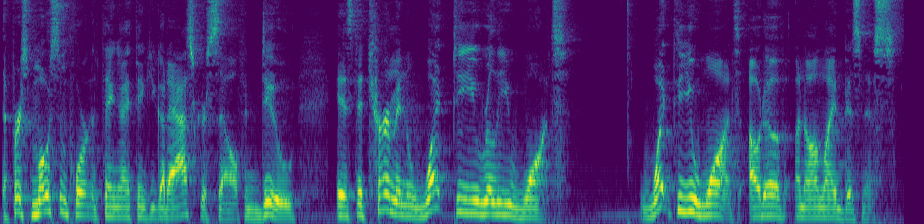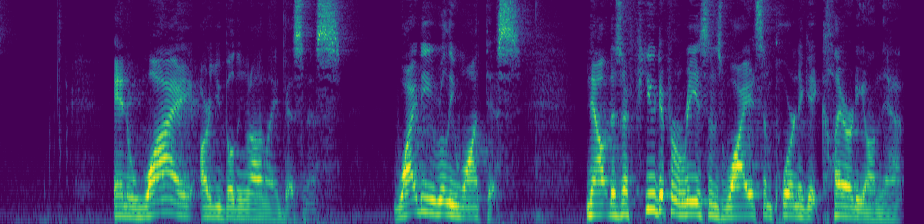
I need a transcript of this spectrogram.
the first most important thing I think you got to ask yourself and do is determine what do you really want? What do you want out of an online business? And why are you building an online business? Why do you really want this? Now, there's a few different reasons why it's important to get clarity on that.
